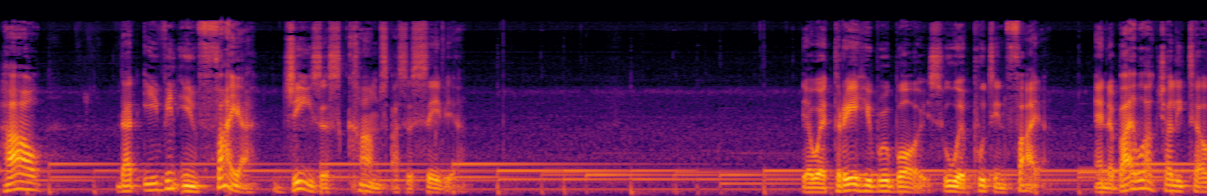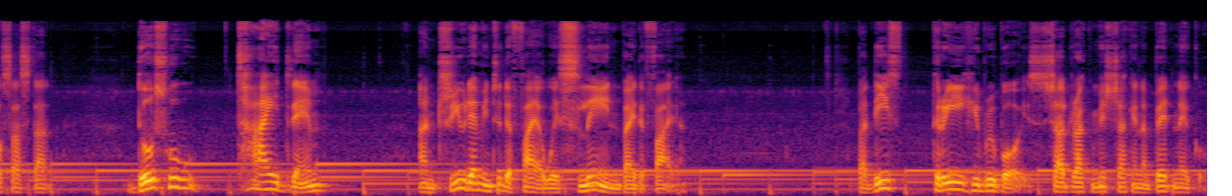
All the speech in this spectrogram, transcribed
how that even in fire, Jesus comes as a Savior. there were three Hebrew boys who were put in fire. And the Bible actually tells us that those who tied them and threw them into the fire were slain by the fire. But these three Hebrew boys, Shadrach, Meshach, and Abednego,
